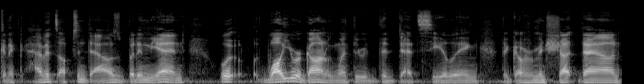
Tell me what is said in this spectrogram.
going to have its ups and downs. But in the end, while you were gone, we went through the debt ceiling, the government shutdown,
